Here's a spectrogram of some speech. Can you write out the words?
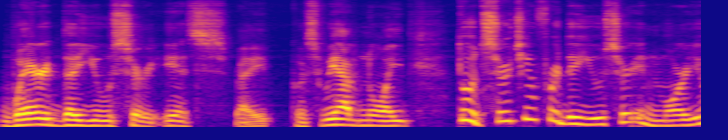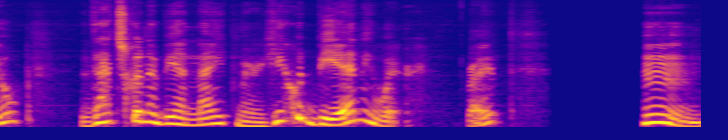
where the user is, right? Because we have no idea. Dude, searching for the user in Morio, that's gonna be a nightmare. He could be anywhere, right? Hmm.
